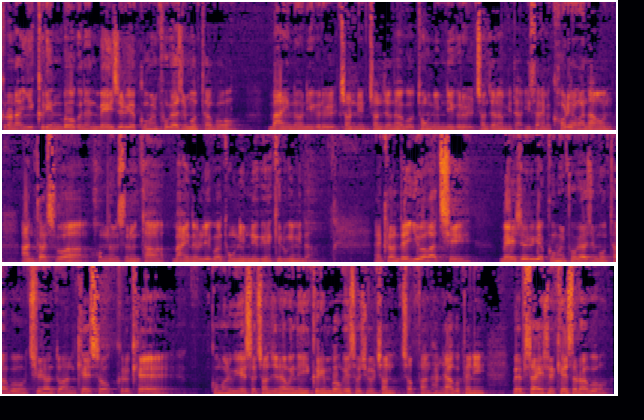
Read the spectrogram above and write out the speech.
그러나 이 그린버그는 메이저리그의 꿈을 포기하지 못하고 마이너 리그를 전전하고 독립 리그를 전전합니다. 이 사람의 커리어가 나온 안타수와 홈런 수는 다 마이너 리그와 독립 리그의 기록입니다. 그런데 이와 같이 메이저리그의 꿈을 포기하지 못하고 7년 동안 계속 그렇게 꿈을 위해서 전진하고 있는 이 그린버그의 소식을 전, 접한 한 야구팬이 웹사이트를 개설하고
